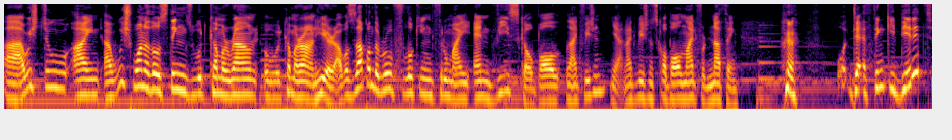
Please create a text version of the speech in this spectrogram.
I wish to I I wish one of those things would come around would come around here. I was up on the roof looking through my NV scope all night vision. Yeah, night vision scope all night for nothing. what, think he did it?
